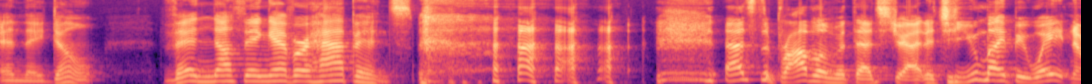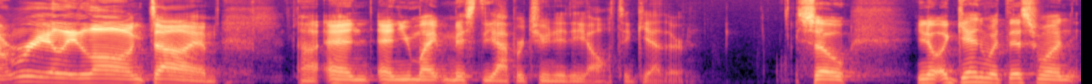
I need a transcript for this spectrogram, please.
and they don't, then nothing ever happens. That's the problem with that strategy. You might be waiting a really long time, uh, and and you might miss the opportunity altogether. So, you know, again with this one,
